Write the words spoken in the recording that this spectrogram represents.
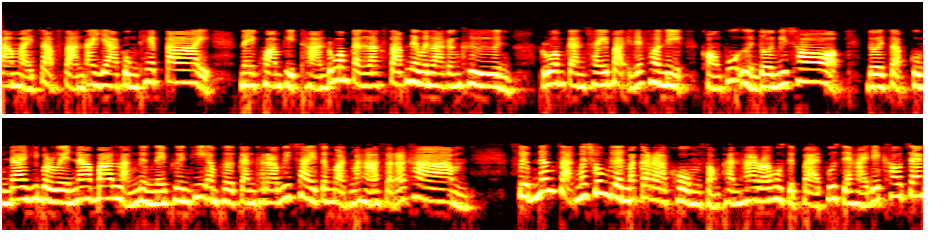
ตามหมายจับสารอาญากรุงเทพใต้ ในความผิดฐานร่วมกันลักทรัพย์ในเวลากลางคืน ร่วมกันใช้บัตรอิเล็กทรอนิกส์ของผู้อื่นโดยไม่ชอบ โดยจับกลุ่มได้ที่บริเวณหน้าบ้านหลังหนึ่งในพื้นที่อำเภอกันทรวิชัย จังหวัดมหาสารคาม สืบเนื่องจากเมื่อช่วงเดือนมกราคม 2568 ผู้เสียหายได้เข้าแจ้ง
